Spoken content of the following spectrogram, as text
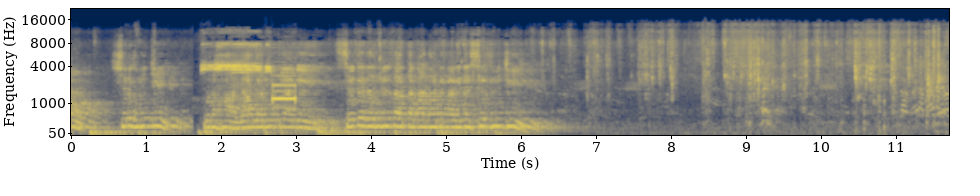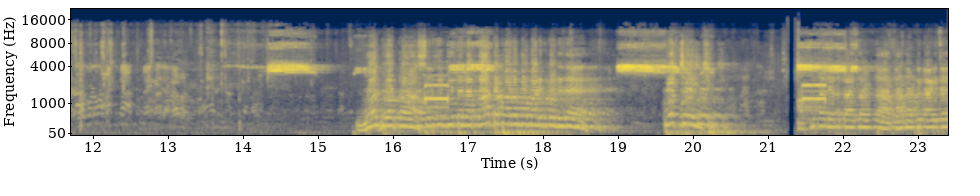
ಔಟ್ ಶಿರಗುಂಜಿ, ಪುನಃ ಯಾವ ರೀತಿಯಾಗಿ ಸೆಟೆದ ನಿಲ್ತಾ ಕರ್ನಾಟಕ ಆಗಿದೆ ಶಿರಗುಂಜಿ? ಅಂಕ ಶಿರಗುಂಜಿ ತನ್ನ ಕಾಟ ಪ್ರಾರಂಭ ಮಾಡಿಕೊಂಡಿದೆ. ಕೋಚ್ ಚೇಂಜ್ ಮುನ್ನಡೆಯನ್ನು ಕಾಯ್ದುಕೊಂಡ ಆಗಿದೆ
